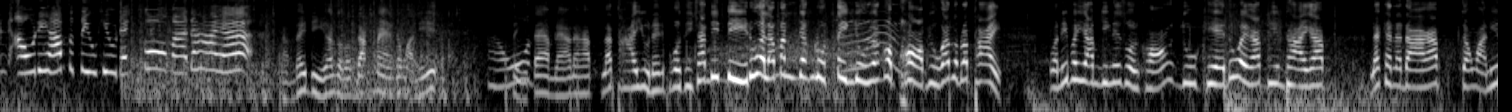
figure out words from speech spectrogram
นเอาดิครับสติลคิวเด็กโก้มาได้ฮะทำได้ดีครับสำหรับดักแมนจังหวะนี้ เอาสี่แต้มแล้วนะครับ และไทยอยู่ในโพซิชันที่ดีด้วย แล้วมันยังหลุดติ่งอยู่ยังขอบขอบๆอยู่ครับสำหรับไทย วันนี้พยายามยิงในส่วนของ UK ด้วยครับทีมไทยครับ และแคนาดาครับจังหวะนี้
